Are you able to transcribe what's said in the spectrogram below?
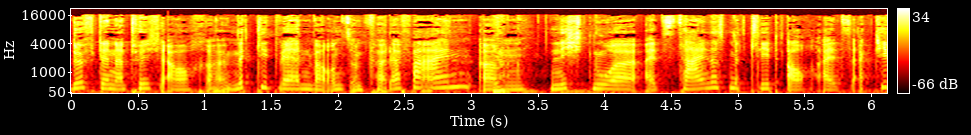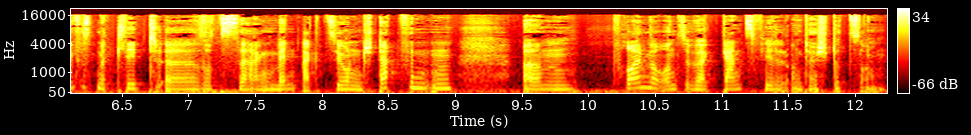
dürft ihr natürlich auch äh, Mitglied werden bei uns im Förderverein. Ähm, ja. Nicht nur als zahlendes Mitglied, auch als aktives Mitglied äh, sozusagen, wenn Aktionen stattfinden. Ähm, freuen wir uns über ganz viel Unterstützung.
